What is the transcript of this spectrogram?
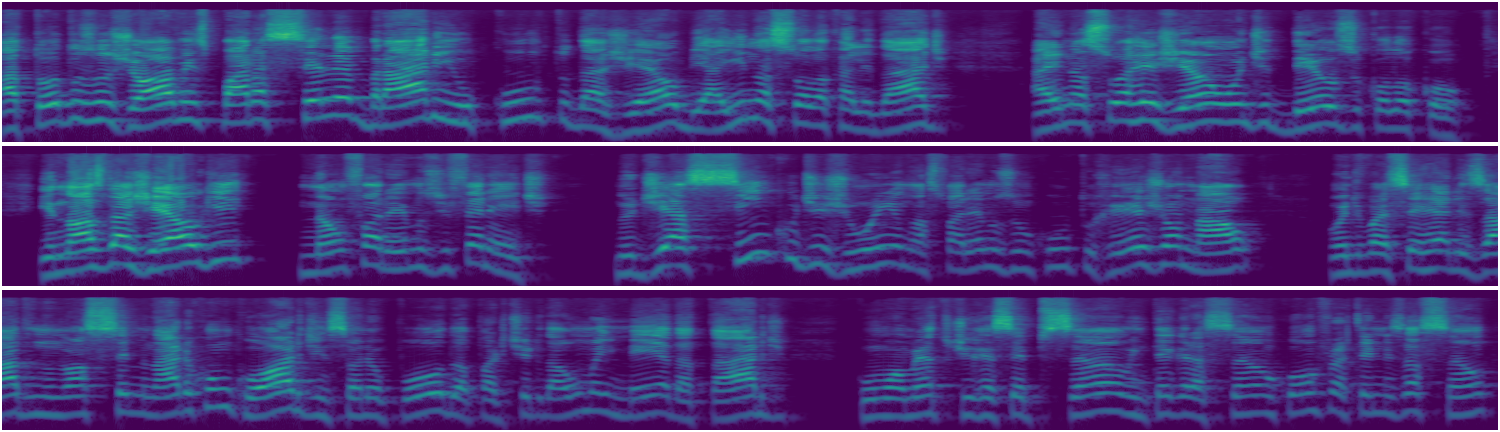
a todos os jovens para celebrarem o culto da GELB aí na sua localidade, aí na sua região onde Deus o colocou. E nós da GELG não faremos diferente. No dia 5 de junho, nós faremos um culto regional, onde vai ser realizado no nosso seminário Concorde, em São Leopoldo, a partir da uma e meia da tarde, com um momento de recepção, integração, confraternização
